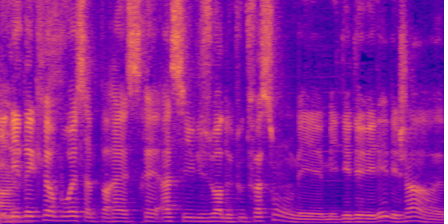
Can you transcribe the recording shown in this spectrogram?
enfin, les lecteurs bourrés, ça me paraîtrait assez illusoire de toute façon, mais, mais des DVD déjà, euh,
